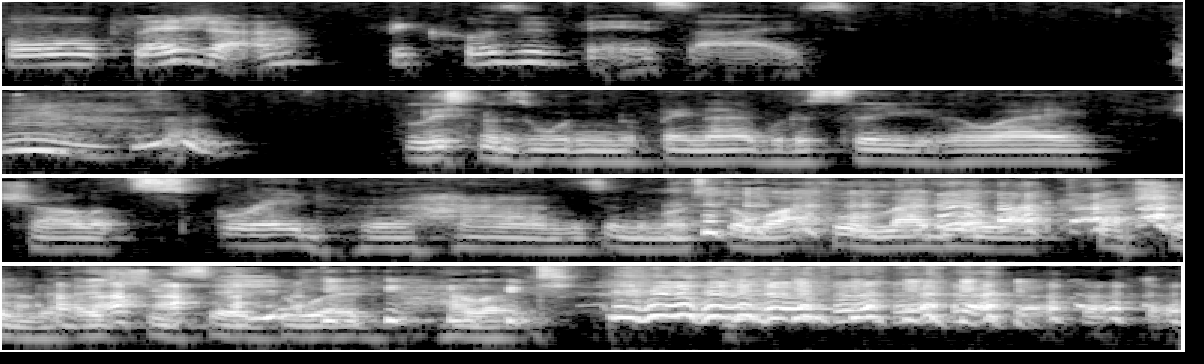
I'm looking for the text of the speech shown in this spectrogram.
for pleasure because of their size. Mm. Listeners wouldn't have been able to see the way Charlotte spread her hands in the most delightful labia-like fashion as she said the word palette.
